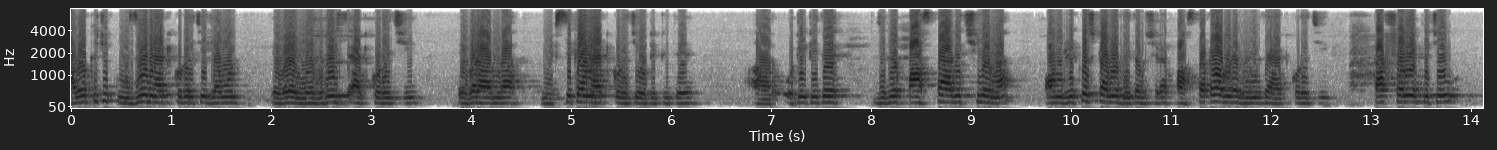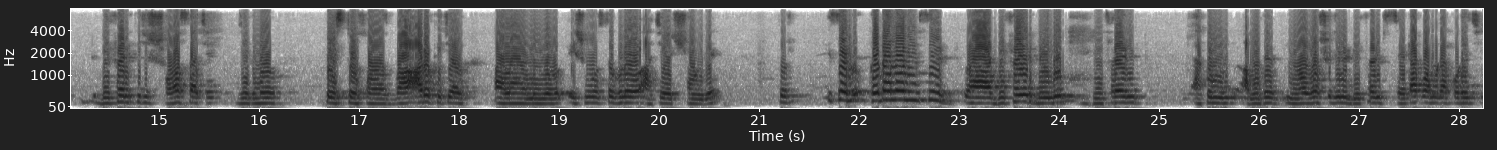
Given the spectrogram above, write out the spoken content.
আরও কিছু কুইজিন অ্যাড করেছি, যেমন এবারে লেবরিস অ্যাড করেছি, এবারে আমরা মেক্সিকান অ্যাড করেছি ওটিটিতে আর ওটিটিতে যেগুলো পাস্তা আগে ছিল না অন রিকোয়েস্ট আমরা দিতাম, সেটা পাস্তাটাও আমরা মেনুতে অ্যাড করেছি। তার সঙ্গে কিছু ডিফারেন্ট কিছু সস আছে, যেগুলো পেস্তো সস বা আরও কিছু আলানিও এই সমস্তগুলো আছে এর সঙ্গে। তো total all different menu different এখন আমাদের নববর্ষের জন্য ডিফারেন্ট সেট আমরা করেছি।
